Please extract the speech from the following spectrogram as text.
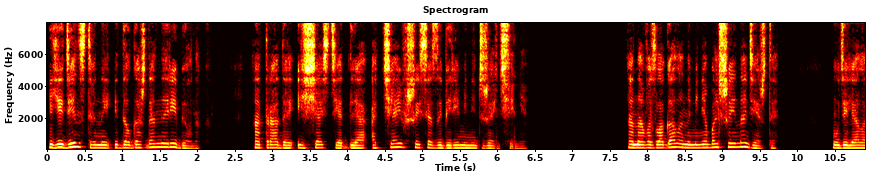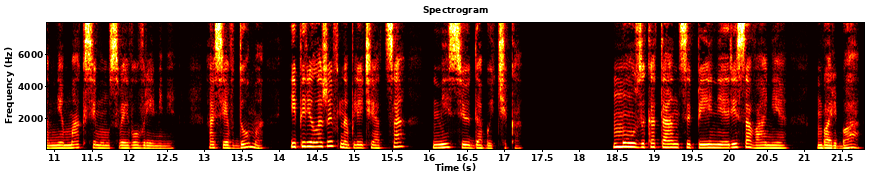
Единственный и долгожданный ребенок, отрада и счастье для отчаявшейся забеременеть женщине. Она возлагала на меня большие надежды, уделяла мне максимум своего времени, осев дома и переложив на плечи отца миссию добытчика. Музыка, танцы, пение, рисование, борьба,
